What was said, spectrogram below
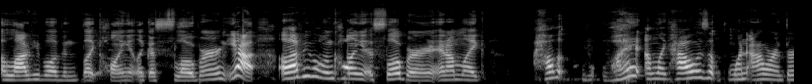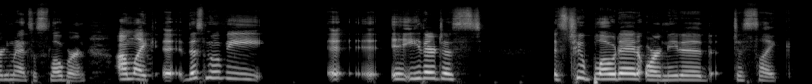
a lot of people have been like calling it like a slow burn. Yeah, a lot of people have been calling it a slow burn, and I'm like, how? What? I'm like, how is it one hour and thirty minutes a slow burn? I'm like, this movie, it, it, it either just it's too bloated or needed just like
